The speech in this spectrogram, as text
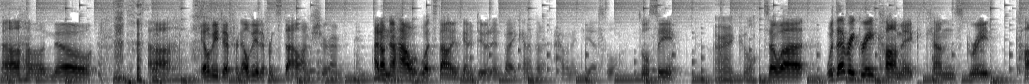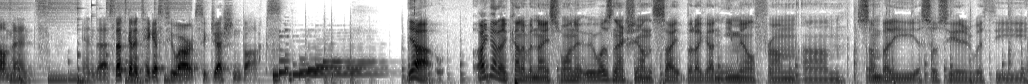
Oh no. uh, it'll be different. It'll be a different style, I'm sure. I'm. I don't know how what style he's gonna do it in, but I kind of have an idea. So we'll, so we'll see. All right, cool. So uh, with every great comic comes great comments, and uh, so that's gonna take us to our suggestion box. Yeah, I got a kind of a nice one. It, it wasn't actually on the site, but I got an email from um, somebody associated with the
